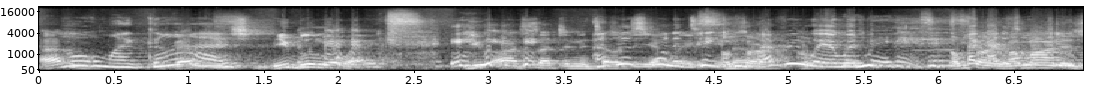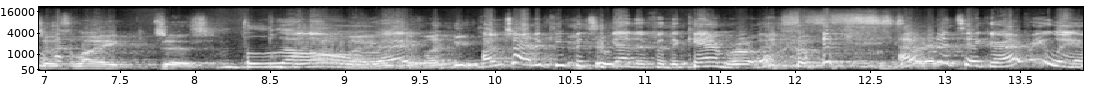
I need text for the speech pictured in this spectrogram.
I'm Oh my very- gosh. you blew me away. You are such an intelligent. I just want to lady. take I'm you sorry. everywhere with me. I'm sorry, my mind is just like just Blow. Oh, right? like- I'm trying to keep it together for the camera. I want to take her everywhere.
